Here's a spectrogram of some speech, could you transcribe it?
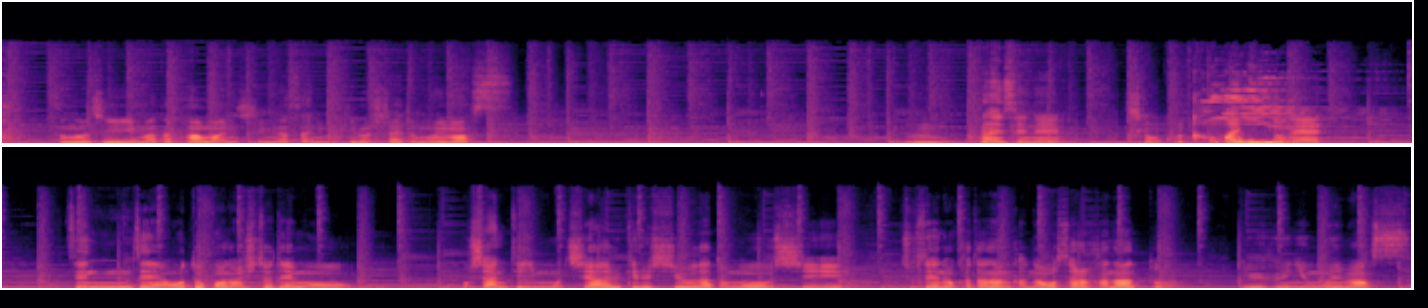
そのうちまたパーマにして皆さんにも披露したいと思いますうん。何せね。しかもこれ可愛いよね。全然男の人でもオシャンティに持ち歩ける仕様だと思うし女性の方なんかなおさらかなというふうに思います。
